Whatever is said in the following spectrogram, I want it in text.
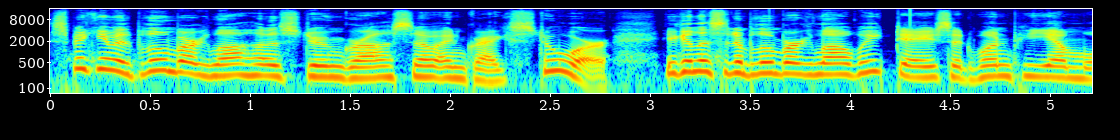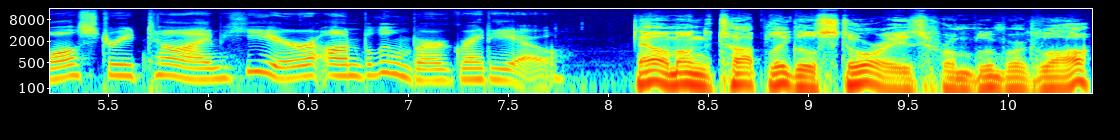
speaking with Bloomberg Law hosts June Grasso and Greg Stohr. You can listen to Bloomberg Law weekdays at 1 p.m. Wall Street time here on Bloomberg Radio. Now, among the top legal stories from Bloomberg Law,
